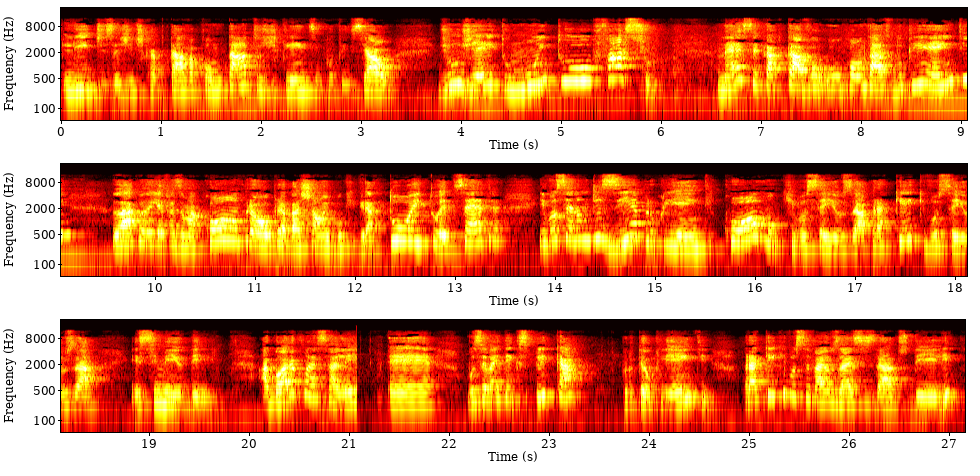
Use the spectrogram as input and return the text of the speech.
leads, a gente captava contatos de clientes em potencial de um jeito muito fácil, né? Você captava o contato do cliente lá quando ele ia fazer uma compra ou para baixar um e-book gratuito, etc. E você não dizia para o cliente como que você ia usar, para que que você ia usar esse e-mail dele. Agora com essa lei, é, você vai ter que explicar para o teu cliente para que que você vai usar esses dados dele,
